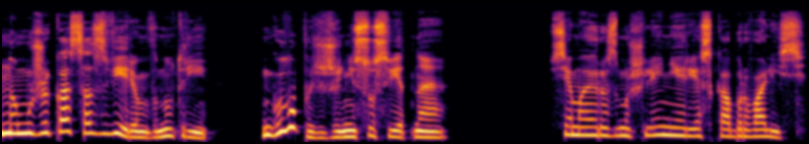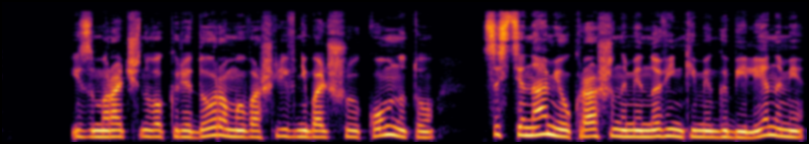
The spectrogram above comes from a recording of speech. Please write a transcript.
На мужика со зверем внутри. Глупость же несусветная. Все мои размышления резко оборвались. Из мрачного коридора мы вошли в небольшую комнату со стенами, украшенными новенькими гобеленами,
